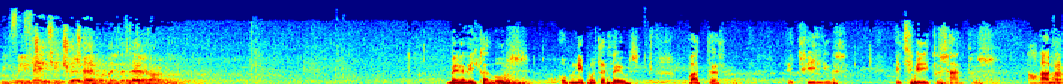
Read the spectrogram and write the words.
Qui feci celum et terram. Benedicat vos, omnipotens Deus, Pater et Filius et Spiritus Sanctus. Amen.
